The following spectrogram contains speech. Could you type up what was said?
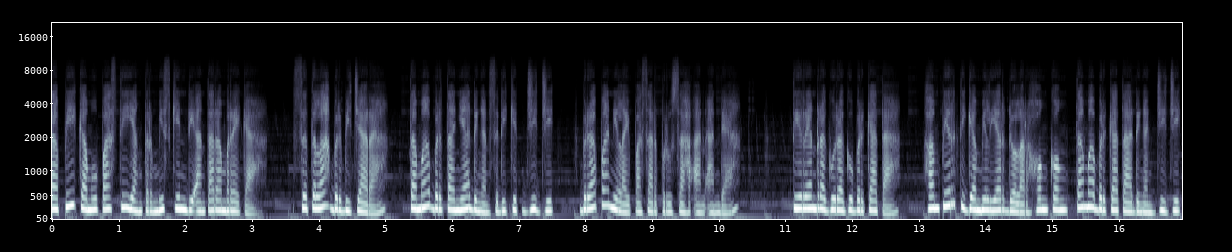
Tapi kamu pasti yang termiskin di antara mereka. Setelah berbicara, Tama bertanya dengan sedikit jijik, berapa nilai pasar perusahaan Anda? Tiren ragu-ragu berkata, hampir 3 miliar dolar Hong Kong, Tama berkata dengan jijik,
